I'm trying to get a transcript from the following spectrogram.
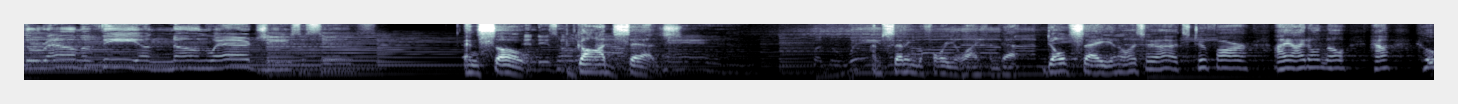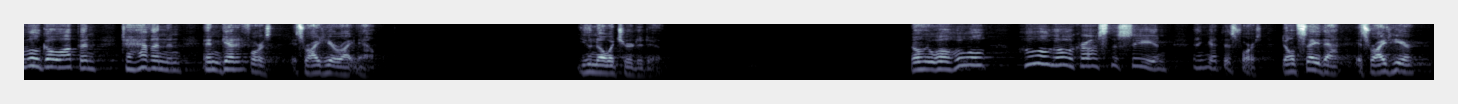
the realm of the unknown where Jesus is. And so, God says, I'm setting before you life and death. Don't say, you know, I say, oh, it's too far. I, I don't know how, who will go up and, to heaven and, and get it for us. It's right here, right now. You know what you're to do. No, well, who will, who will go across the sea and, and get this for us? Don't say that. It's right here.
